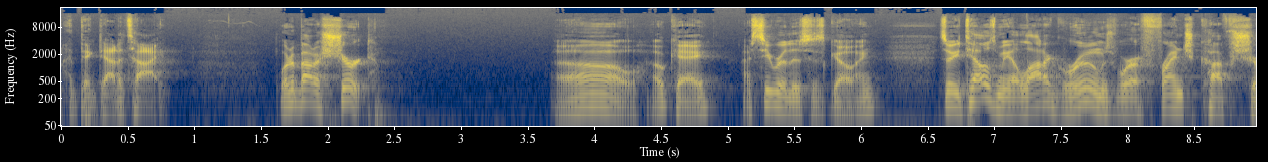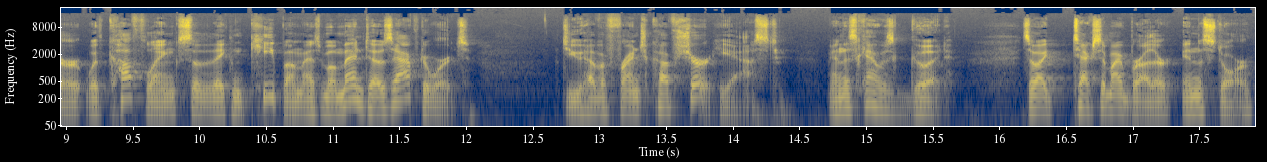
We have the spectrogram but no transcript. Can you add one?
I picked out a tie. What about a shirt? Oh, okay. I see where this is going. So he tells me a lot of grooms wear a French cuff shirt with cufflinks so that they can keep them as mementos afterwards. Do you have a French cuff shirt? He asked. Man, this guy was good. So I texted my brother in the store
